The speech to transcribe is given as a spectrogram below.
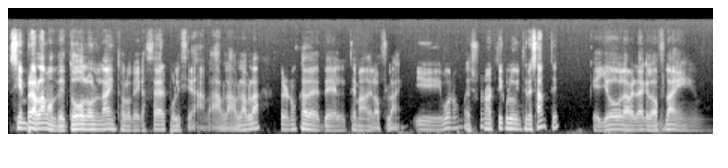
siempre hablamos de todo lo online, todo lo que hay que hacer, publicidad, bla, bla, bla, bla, pero nunca del tema del offline. Y bueno, es un artículo interesante, que yo la verdad que el offline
